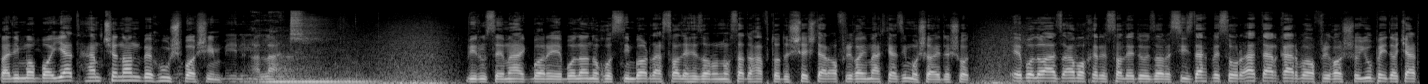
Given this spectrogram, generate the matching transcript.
ولی ما باید همچنان به هوش باشیم. ویروس مرگبار ابولا نخستین بار در سال 1976 در آفریقای مرکزی مشاهده شد. ابولا از اواخر سال 2013 به سرعت در غرب آفریقا شیوع پیدا کرد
